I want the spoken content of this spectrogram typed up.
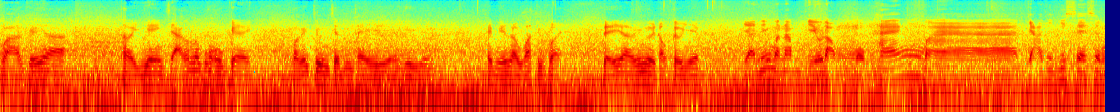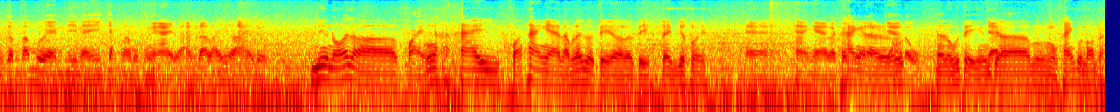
và cái à, thời gian trả của nó cũng ok. Và cái chương trình thì, thì em nghĩ là quá tuyệt vời để à, những người đầu tư như em. Dạ nếu mà 5 triệu đồng một tháng mà trả cho chiếc xe C180 AMG này chắc là một ngày là anh đã lấy lại được. nếu nói là khoảng hai khoảng hai ngày làm lấy được tiền là tiền tiền cho thuê À, hai ngày là hai ngày là trả đủ, đủ. là đủ tiền Dạ. cho một tháng của nó rồi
